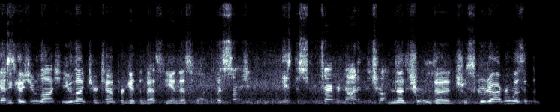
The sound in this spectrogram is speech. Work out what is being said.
Yes. because you lost, you let your temper get the best of you in this one. But Sergeant, is the screwdriver not in the truck? The, tr- the tr- screwdriver was in the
